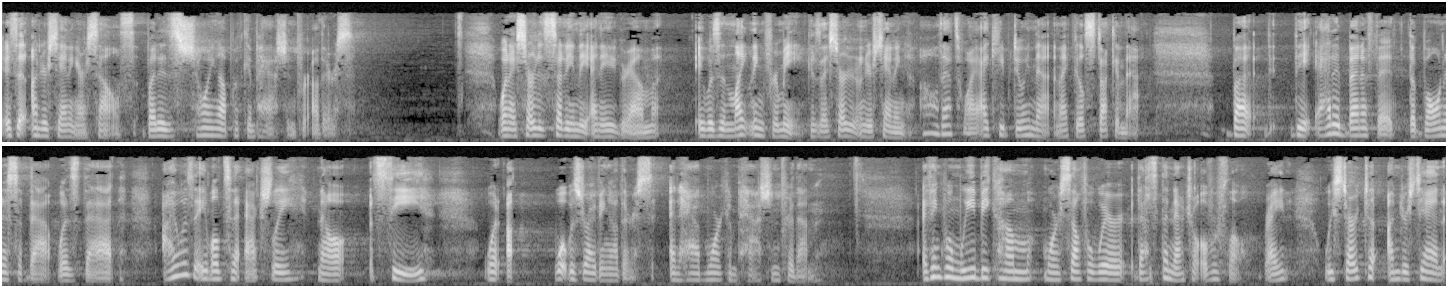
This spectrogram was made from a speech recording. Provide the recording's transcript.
is it understanding ourselves, but is showing up with compassion for others. When I started studying the Enneagram, it was enlightening for me because I started understanding, oh, that's why I keep doing that and I feel stuck in that. But the added benefit, the bonus of that was that I was able to actually now see what, uh, what was driving others and have more compassion for them. I think when we become more self aware, that's the natural overflow, right? We start to understand,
